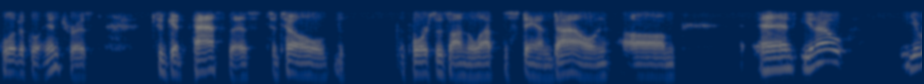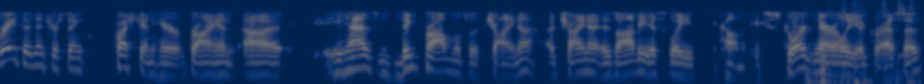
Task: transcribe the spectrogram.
political interest to get past this to tell the forces on the left to stand down. Um, and, you know, you raise an interesting question here, Brian. Uh, he has big problems with China. Uh, China has obviously become extraordinarily aggressive.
